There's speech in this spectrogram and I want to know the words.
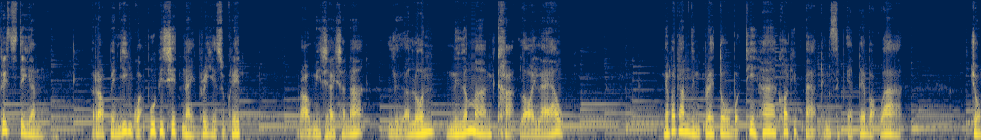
คริสเตียน เราเป็นยิ่งกว่าผู้พิชิตในพระเยซูคริสต์เรามีชัยชนะเหลือล้นเนื้อมารขาดลอยแล้ว ในพระธรรมหนึ่งเปโตรบทที่ 5 ข้อที่ 8 ถึง 11 ได้บอกว่า จง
